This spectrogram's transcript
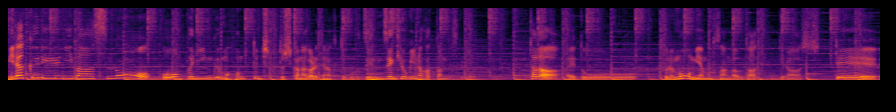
ミラクルユニバースのオープニングも本当にちょっとしか流れてなくて僕全然記憶になかったんですけど。ただ、えっとそれも宮本さんが歌ってらして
